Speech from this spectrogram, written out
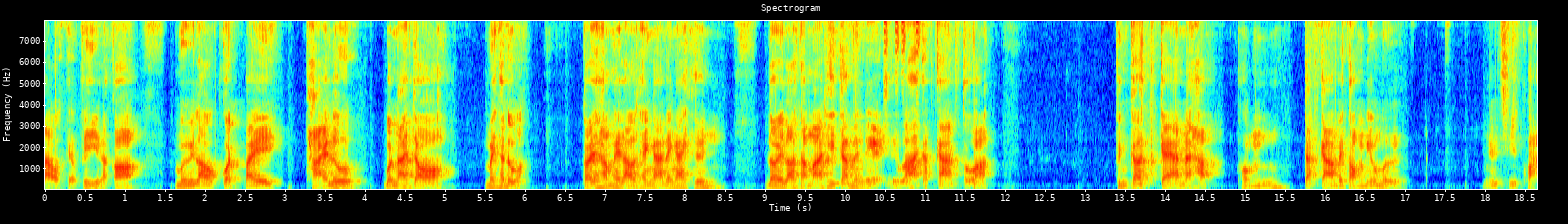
เราเซลฟี่แล้วก็มือเรากดไปถ่ายรูปบนหน้าจอไม่สะดวก ก็จะทำให้เราใช้งานได้ง่ายขึ้น โดยเราสามารถที่จะ manage หรือว่าจัดการตัว finger scan นะครับ ผมจัดการไปสองนิ้วมือ นิ้วชี้ขวา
